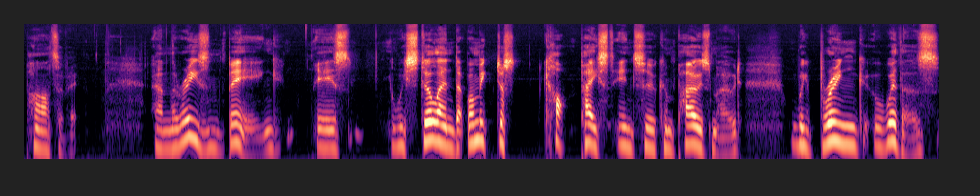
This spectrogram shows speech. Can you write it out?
part of it and the reason being is we still end up when we just copy paste into compose mode we bring with us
